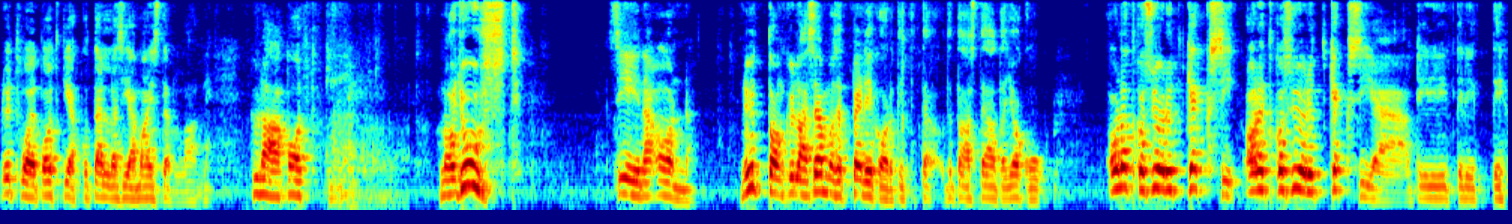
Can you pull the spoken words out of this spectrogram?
nyt voi potkia, kun tällaisia maistellaan. Niin kyllä potkii. No just! Siinä on. Nyt on kyllä semmoset pelikortit, että otetaan täältä joku. Oletko syönyt keksi? Oletko syönyt keksiä? Tiditti.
